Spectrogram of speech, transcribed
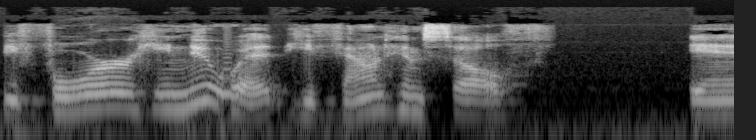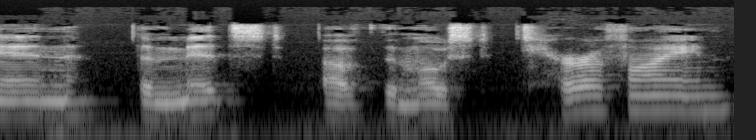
before he knew it, he found himself in the midst of the most terrifying,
